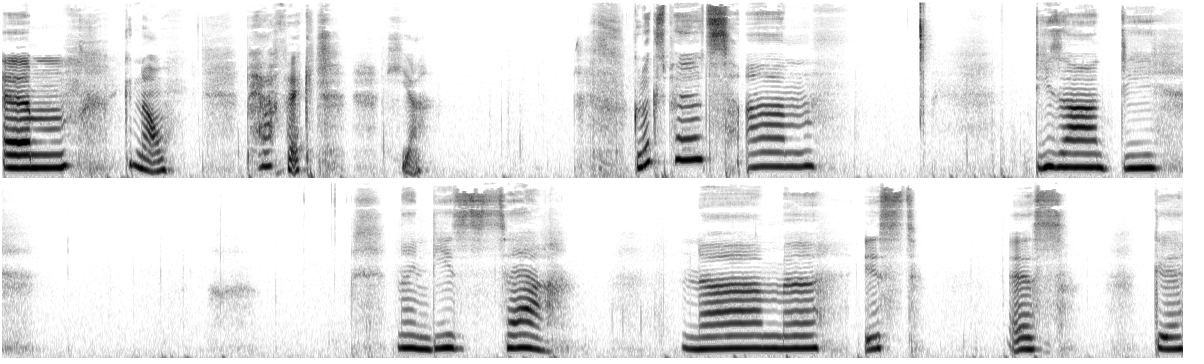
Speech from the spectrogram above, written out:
Ähm, genau. Perfekt. Hier. Glückspilz. Ähm, dieser, die Nein, dieser Name ist es ge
